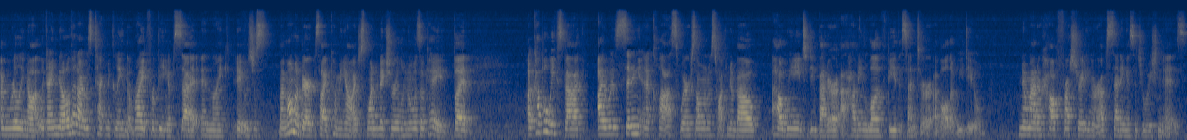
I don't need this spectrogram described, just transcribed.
I'm really not. Like, I know that I was technically in the right for being upset, and like, it was just my mama bear side coming out. I just wanted to make sure Luna was okay. But a couple weeks back, I was sitting in a class where someone was talking about how we need to do better at having love be the center of all that we do, no matter how frustrating or upsetting a situation is.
